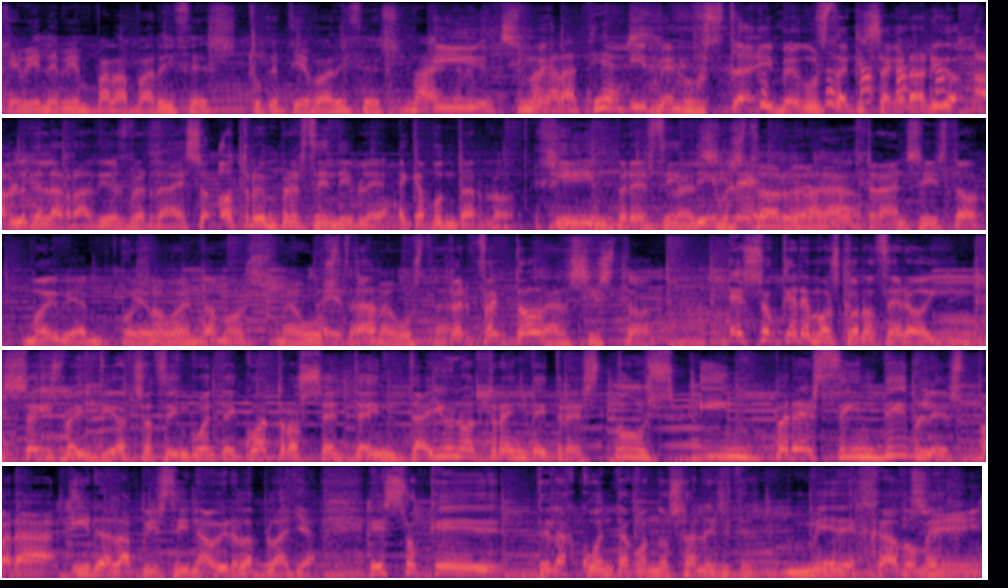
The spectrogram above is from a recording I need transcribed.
que viene bien para las varices. ¿Tú que tienes varices? Vale, muchísimas me, gracias. y me gusta y me gusta que Sagrario hable de la radio, es verdad. Es otro imprescindible, hay que apuntarlo. Sí, imprescindible. transistor, radio, ¿verdad? Transistor. Muy bien, pues Qué lo bueno. apuntamos. Me gusta, me gusta. Perfecto. Transistor. Eso queremos conocer hoy. 628 54 71 33. Tus imprescindibles para ir a la piscina o ir a la playa. Eso que te das cuenta cuando sales y dices, me he dejado, me Sí.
